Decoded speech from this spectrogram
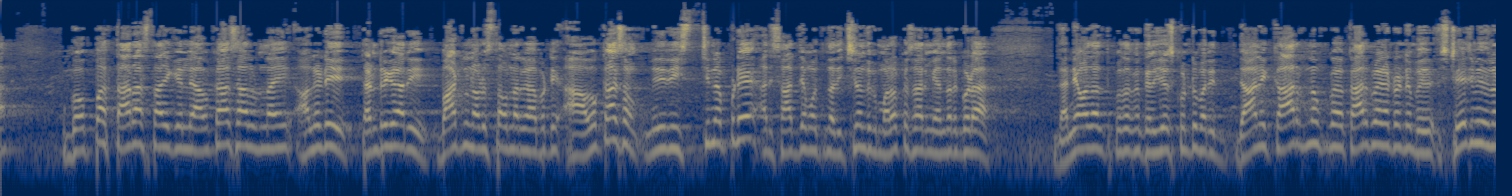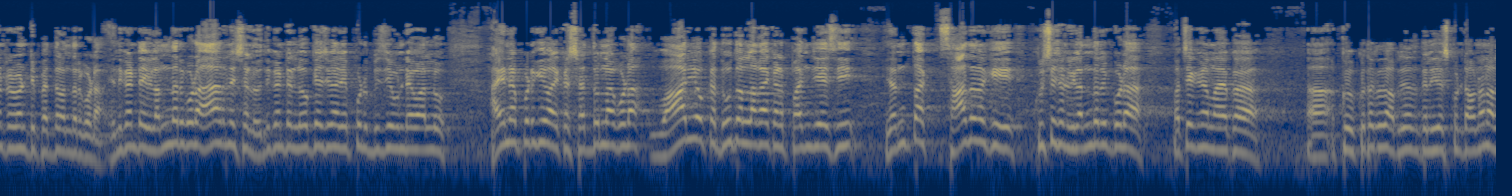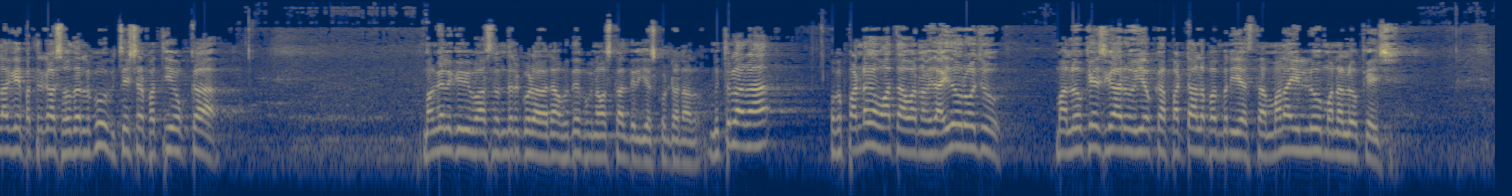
గొప్ప తారాస్థాయికి వెళ్ళే అవకాశాలు ఉన్నాయి. ఆల్రెడీ తండ్రి గారి బాటలు నడుస్తూ ఉన్నారు కాబట్టి ఆ అవకాశం మీరు ఇచ్చినప్పుడే అది సాధ్యమవుతుంది. అది ఇచ్చినందుకు మరొకసారి మీ అందరికి కూడా ధన్యవాదాలు కృతజ్ఞత తెలియజేసుకుంటూ మరి దానికి కారణం కారకులైనటువంటి స్టేజ్ మీద ఉన్నటువంటి పెద్దలందరూ కూడా. ఎందుకంటే వీళ్ళందరూ కూడా ఆహర్నిశలు ఎందుకంటే లోకేష్ గారు ఎప్పుడు బిజీ ఉండేవాళ్ళు. అయినప్పటికీ వారి యొక్క శ్రద్ధ ఉన్నా కూడా వారి యొక్క దూతల్లాగా ఇక్కడ పనిచేసి ఇదంతా సాధనకి కృషి చేసిన వీళ్ళందరికీ కూడా ప్రత్యేకంగా నా యొక్క కృతజ్ఞత అభినందనలు తెలియజేసుకుంటా ఉన్నాను. అలాగే పత్రికా సోదరులకు విచ్చేసిన ప్రతి ఒక్క మంగళగిరి వాసులందరికీ కూడా నా హృదయపూర్వక నమస్కారాలు తెలియజేసుకుంటున్నాను. మిత్రులారా ఒక పండగ వాతావరణం ఇది. ఐదో రోజు మా లోకేష్ గారు ఈ యొక్క పట్టాల పంపిణీ చేస్తాం. మన ఇల్లు మన లోకేష్.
